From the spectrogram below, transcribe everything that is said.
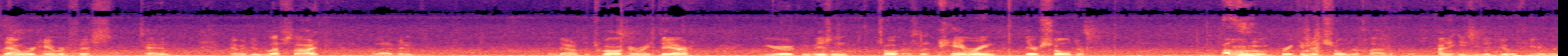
Downward hammer fist, 10. And we do the left side, 11. And down to 12. And right there, you're envisioning as hammering their shoulder. Boom! Breaking that shoulder clavicle. Kind of easy to do if you hit it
